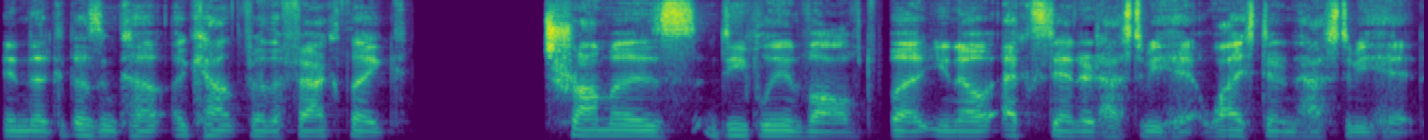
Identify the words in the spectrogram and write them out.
And it doesn't co- account for the fact like trauma is deeply involved but you know x standard has to be hit y standard has to be hit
